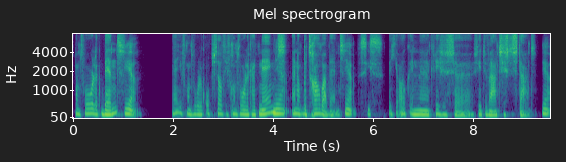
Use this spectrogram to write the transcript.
verantwoordelijk bent. Ja, Hè, je verantwoordelijk opstelt, die verantwoordelijkheid neemt. Ja. En ook betrouwbaar bent. ja, precies. Dat je ook in eh crisissituaties te staat. Ja,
